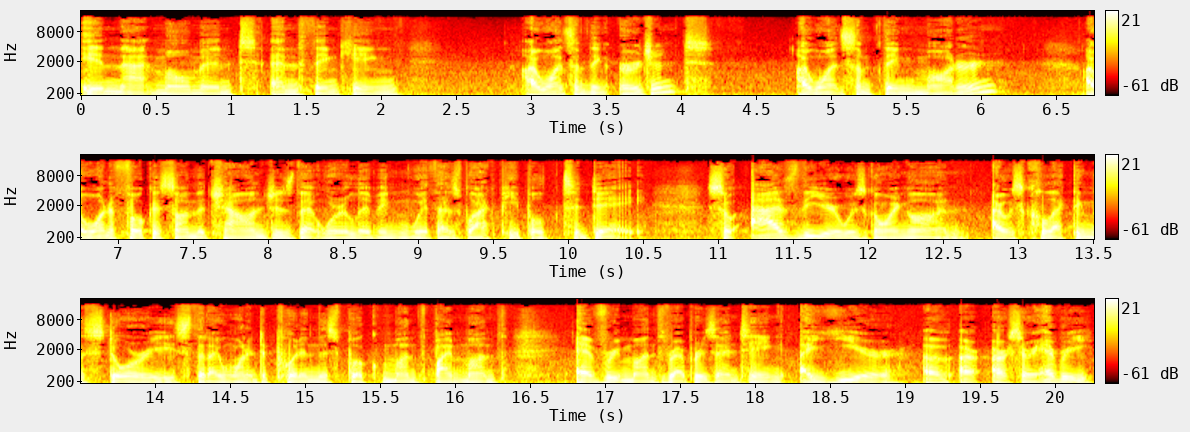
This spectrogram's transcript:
in that moment and thinking, I want something urgent I want something modern. I want to focus on the challenges that we're living with as black people today. So as the year was going on, I was collecting the stories that I wanted to put in this book month by month, every month representing a year of, or, or sorry, every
